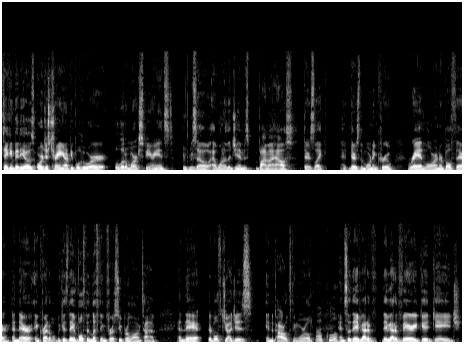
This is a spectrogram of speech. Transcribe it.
taking videos or just training on people who are a little more experienced. Mhm. So at one of the gyms by my house, there's like there's the morning crew. Ray and Lauren are both there, and they're incredible because they've both been lifting for a super long time, and they they're both judges in the powerlifting world. Oh, cool. And so they've got a they've got a very good gauge.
